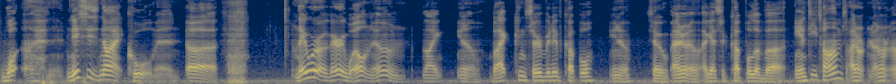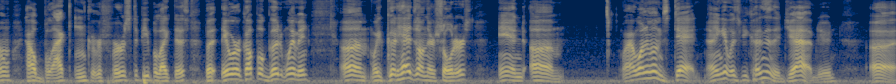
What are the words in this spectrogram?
what? this is not cool, man. Uh, they were a very well known, like you know, black conservative couple. You know, so I don't know. I guess a couple of uh, anti-toms. I don't. I don't know how black ink refers to people like this, but they were a couple good women um, with good heads on their shoulders, and um, well, one of them's dead. I think it was because of the jab, dude. Uh,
